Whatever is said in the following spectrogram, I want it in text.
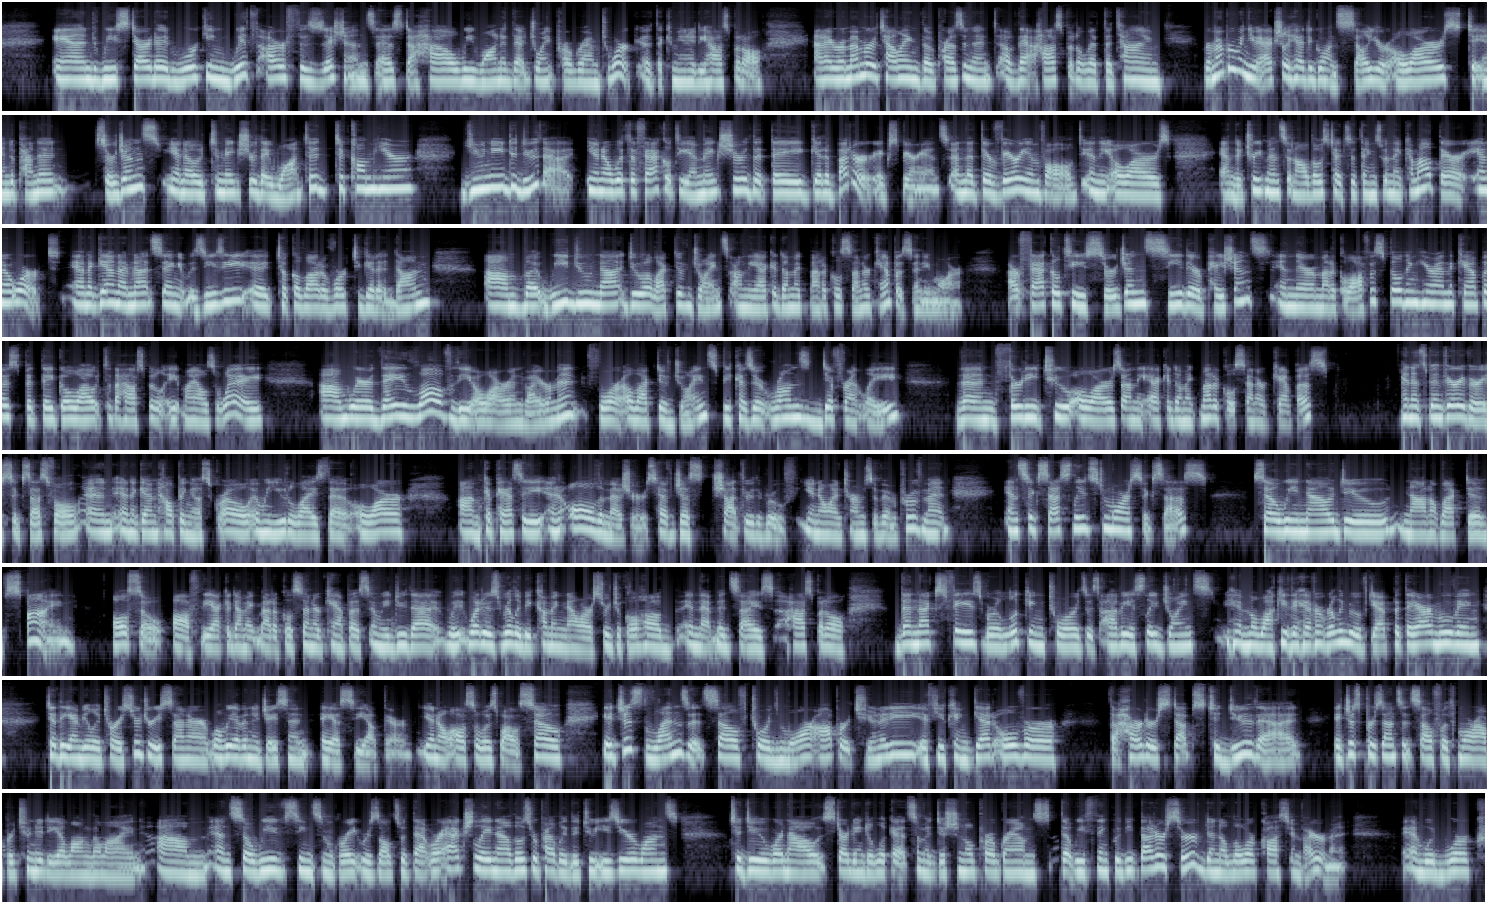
And we started working with our physicians as to how we wanted that joint program to work at the community hospital. And I remember telling the president of that hospital at the time, remember when you actually had to go and sell your ORs to independent surgeons, you know, to make sure they wanted to come here. You need to do that, you know, with the faculty and make sure that they get a better experience and that they're very involved in the ORs and the treatments and all those types of things when they come out there. And it worked. And again, I'm not saying it was easy, it took a lot of work to get it done. Um, but we do not do elective joints on the academic medical center campus anymore. Our faculty surgeons see their patients in their medical office building here on the campus, but they go out to the hospital eight miles away. Um, where they love the OR environment for elective joints because it runs differently than 32 ORs on the academic medical center campus. And it's been very, very successful and, and again, helping us grow. And we utilize the OR um, capacity, and all the measures have just shot through the roof, you know, in terms of improvement. And success leads to more success. So we now do non elective spine also off the academic medical center campus. And we do that with what is really becoming now our surgical hub in that mid-sized hospital. The next phase we're looking towards is obviously joints in Milwaukee. They haven't really moved yet, but they are moving to the ambulatory surgery center, well, we have an adjacent ASC out there, you know, also as well. So it just lends itself towards more opportunity. If you can get over the harder steps to do that, it just presents itself with more opportunity along the line. Um, and so we've seen some great results with that. We're actually now, those were probably the two easier ones to do. We're now starting to look at some additional programs that we think would be better served in a lower cost environment and would work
